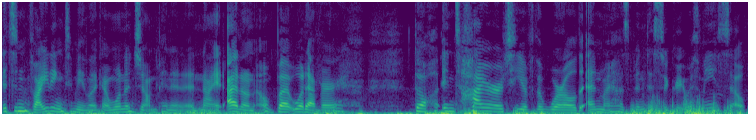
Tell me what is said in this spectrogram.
it's inviting to me. Like I want to jump in it at night. I don't know, but whatever. The entirety of the world and my husband disagree with me, so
